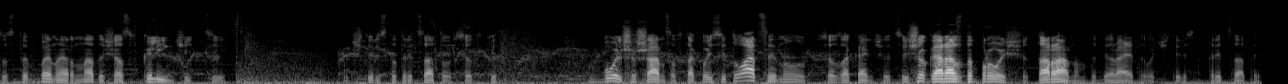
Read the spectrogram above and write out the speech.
С СТБ, наверное, надо сейчас в клинч идти. 430 все-таки больше шансов в такой ситуации. Ну, все заканчивается еще гораздо проще. Тараном добирает его 430 -й.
